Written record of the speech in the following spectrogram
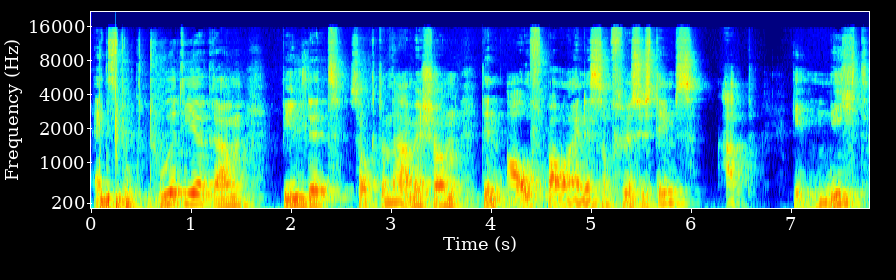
Ein Strukturdiagramm bildet, sagt der Name schon, den Aufbau eines Software-Systems ab geht nicht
